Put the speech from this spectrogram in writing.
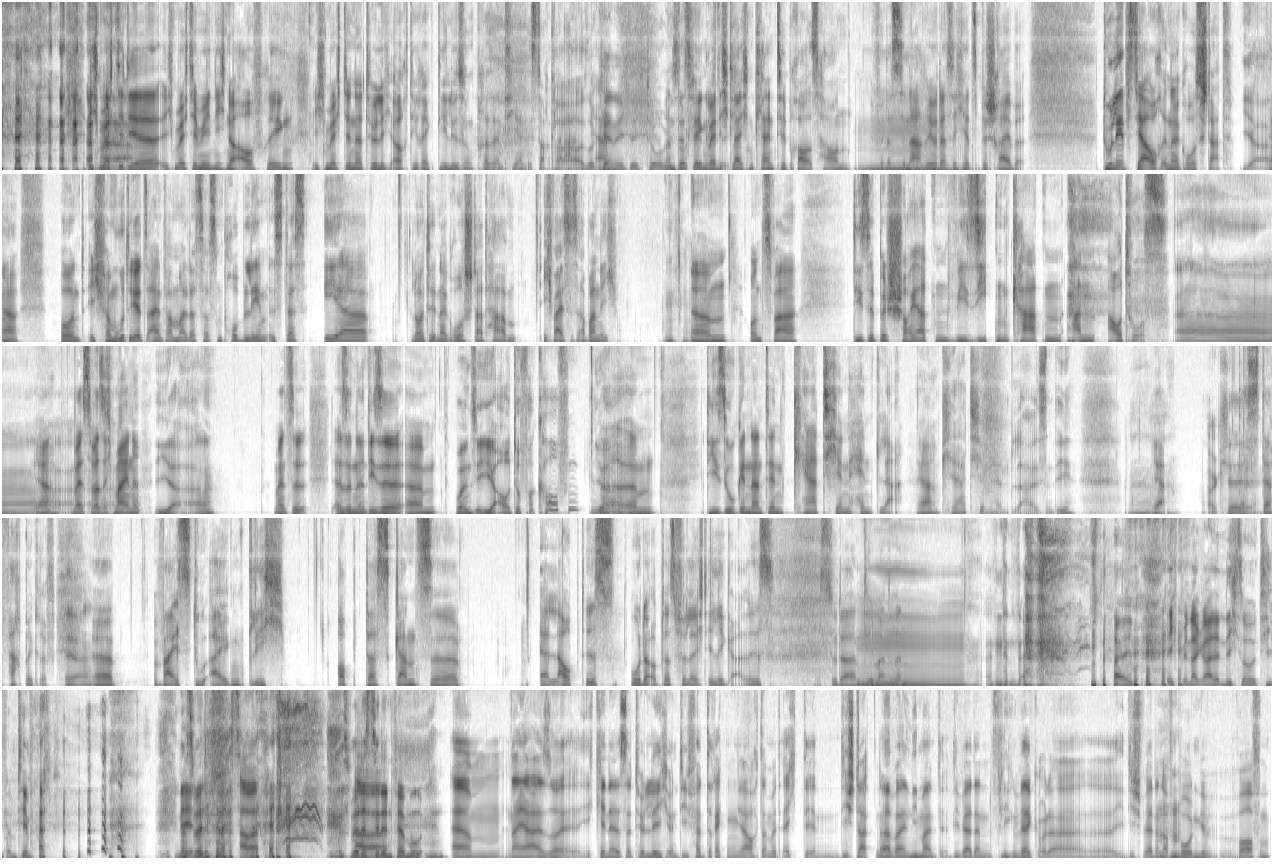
ich möchte dir, ich möchte mich nicht nur aufregen, ich möchte natürlich auch direkt die Lösung präsentieren, ist doch klar. Also ja? kenne ich dich, Tobi. Und so deswegen werde ich gleich einen kleinen Tipp raushauen für das Szenario, das ich jetzt beschreibe. Du lebst ja auch in einer Großstadt. Ja. ja. Und ich vermute jetzt einfach mal, dass das ein Problem ist, dass eher Leute in einer Großstadt haben. Ich weiß es aber nicht. Mhm. Ähm, und zwar diese bescheuerten Visitenkarten an Autos. ah. Ja, weißt du, was ich meine? Ja. Meinst du, also ne, diese, ähm, wollen Sie Ihr Auto verkaufen? Ja. ja ähm, die sogenannten Kärtchenhändler. Ja? Kärtchenhändler heißen die? Ah, ja. Okay. Das ist der Fachbegriff. Ja. Äh, weißt du eigentlich, ob das Ganze erlaubt ist oder ob das vielleicht illegal ist? Bist du da im Thema drin? Nein, ich bin da gerade nicht so tief im Thema. nee, was, würde, was, aber, was würdest aber, du denn vermuten? Ähm, naja, also ich kenne das natürlich und die verdrecken ja auch damit echt den, die Stadt, ne? Weil niemand, die werden dann fliegen weg oder äh, die werden dann mhm. auf den mhm. Boden geworfen.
